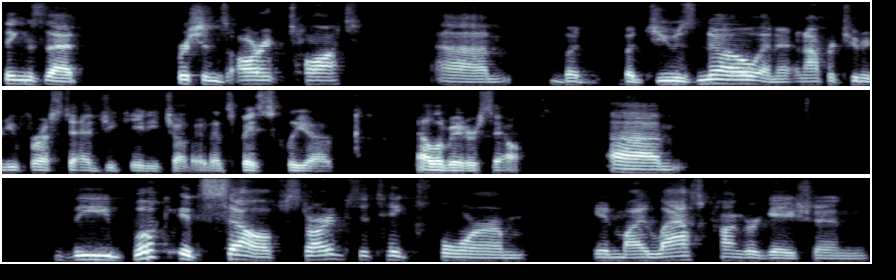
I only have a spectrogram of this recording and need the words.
things that Christians aren't taught, um, but but Jews know, and an opportunity for us to educate each other. That's basically a elevator sale. Um, the book itself started to take form in my last congregation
